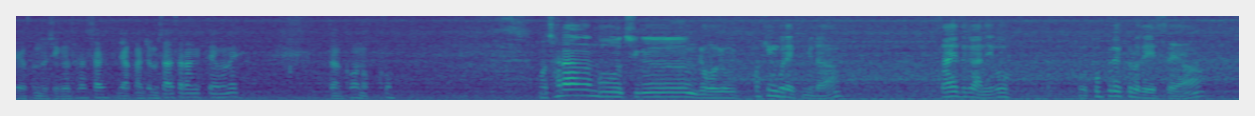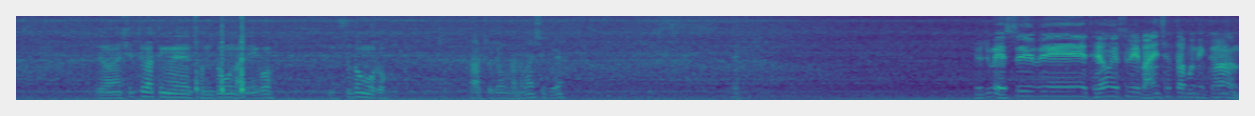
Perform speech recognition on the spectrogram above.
에어컨도 지금 살살 약간 좀 쌀쌀하기 때문에 일단 꺼놓고 뭐 차량은 뭐 지금 요, 요 파킹 브레이크입니다. 사이드가 아니고 뭐 풋브레이크로 되어 있어요. 이런 시트 같은 경우에는 전동은 아니고 수동으로 다 조정 가능하시고요. 네. 요즘 SUV 대형 SUV 많이 찾다 보니까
